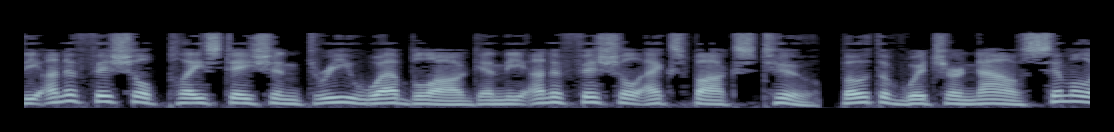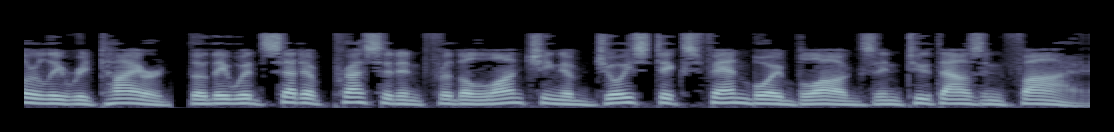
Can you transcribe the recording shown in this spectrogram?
the unofficial PlayStation 3 weblog and the unofficial Xbox 2, both of which are now similarly retired, though they would set a precedent for the launching of Joystiq's fanboy blogs in 2005.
